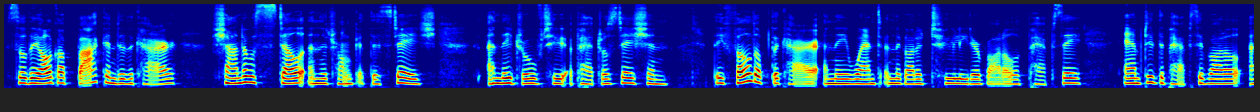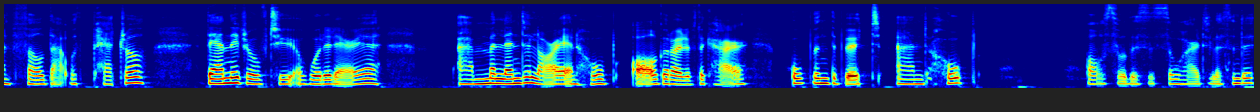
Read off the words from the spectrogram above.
So they all got back into the car. Shanda was still in the trunk at this stage, and they drove to a petrol station. They filled up the car and they went and they got a two litre bottle of Pepsi, emptied the Pepsi bottle, and filled that with petrol. Then they drove to a wooded area um, Melinda, Laurie, and Hope all got out of the car, opened the boot, and Hope. Also, this is so hard to listen to.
